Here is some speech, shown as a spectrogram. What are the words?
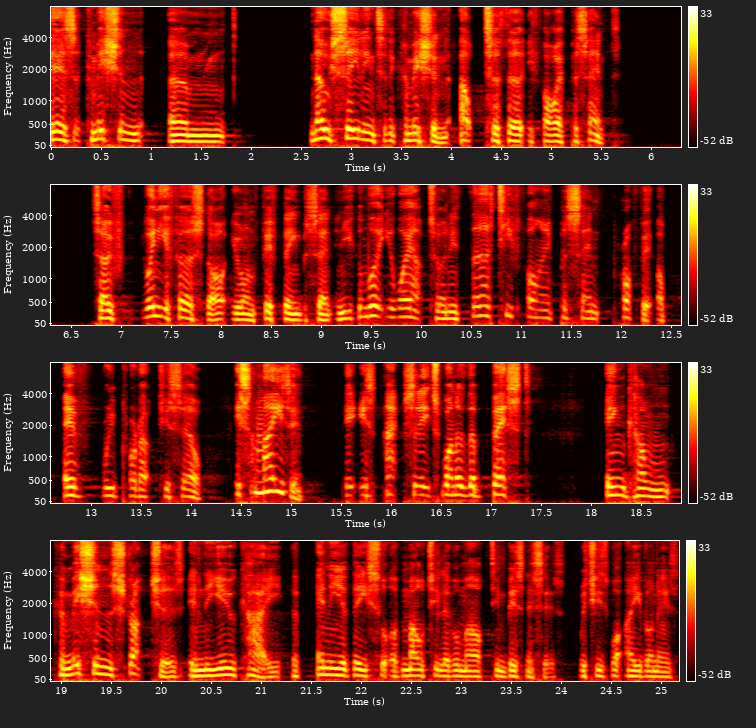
there's a commission, um, no ceiling to the commission up to 35%. So when you first start, you're on 15%, and you can work your way up to earning 35% profit of every product you sell. It's amazing. It is absolutely, it's one of the best income commission structures in the UK of any of these sort of multi-level marketing businesses, which is what Avon is.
